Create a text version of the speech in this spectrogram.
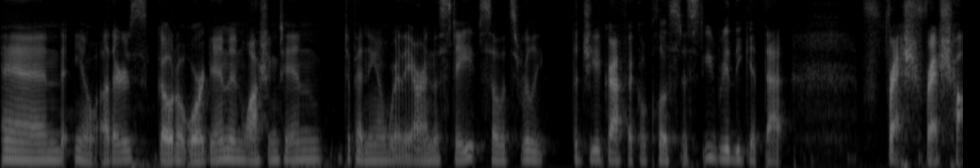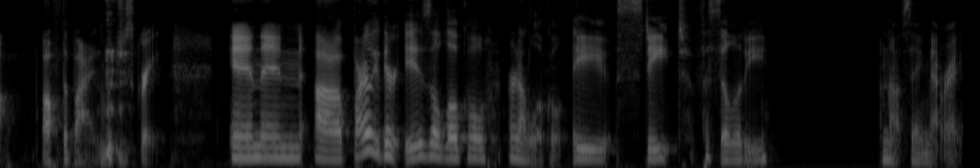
and you know others go to Oregon and Washington depending on where they are in the state so it's really the geographical closeness you really get that fresh fresh hop off the vine which is great and then uh, barley there is a local or not a local a state facility i'm not saying that right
